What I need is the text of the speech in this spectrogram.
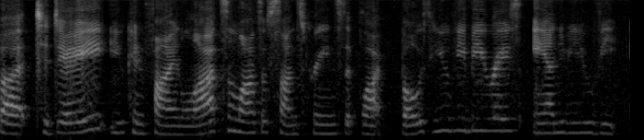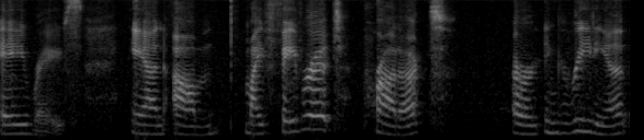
but today you can find lots and lots of sunscreens that block both UVB rays and UVA rays. And um, my favorite product or ingredient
